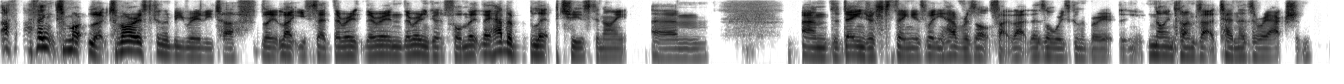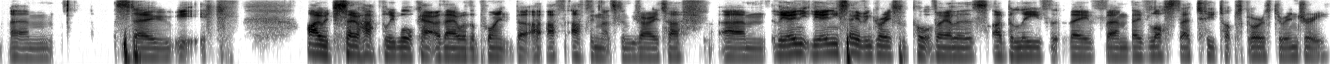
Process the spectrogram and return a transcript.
I, I think tomorrow. Look, tomorrow is going to be really tough. Like, like, you said, they're in they're in they're in good form. They, they had a blip Tuesday night, um, and the dangerous thing is when you have results like that, there's always going to be nine times out of ten there's a reaction. Um, so it, I would so happily walk out of there with a point, but I, I, I think that's going to be very tough. Um, the only the only saving grace with Port Vale is I believe that they've um, they've lost their two top scorers to injury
